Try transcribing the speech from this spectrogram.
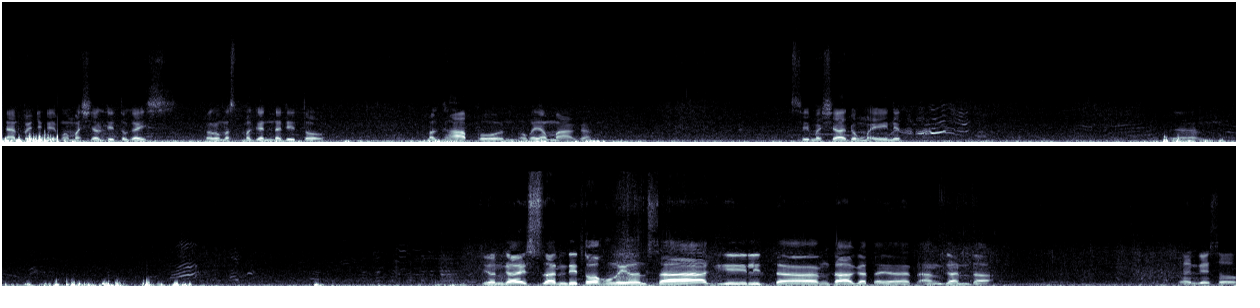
Yan pwede kayo mamasyal dito guys. Pero mas maganda dito maghapon o kaya maga kasi masyadong mainit. Yan yun guys nandito ako ngayon sa gilid ng dagat. Ayan ang ganda. Ayan guys oh.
